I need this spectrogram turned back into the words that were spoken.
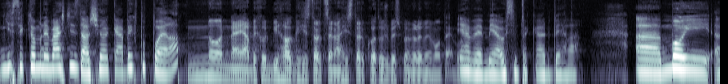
jestli k tomu nemáš nic dalšího, jak já bych popojela? No ne, já bych odbíhal k historce na historku a to už bychom byli mimo téma. Já vím, já už jsem taká odběhla. Uh, mojí uh,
